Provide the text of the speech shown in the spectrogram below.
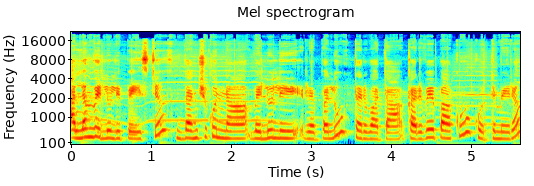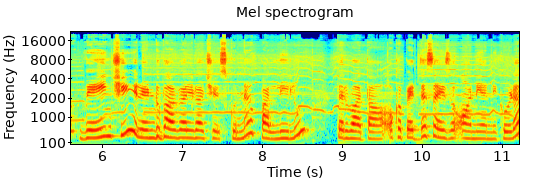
అల్లం వెల్లుల్లి పేస్ట్ దంచుకున్న వెల్లుల్లి రెబ్బలు తర్వాత కరివేపాకు కొత్తిమీర వేయించి రెండు భాగాలుగా చేసుకున్న పల్లీలు తర్వాత ఒక పెద్ద సైజు ఆనియన్ని కూడా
